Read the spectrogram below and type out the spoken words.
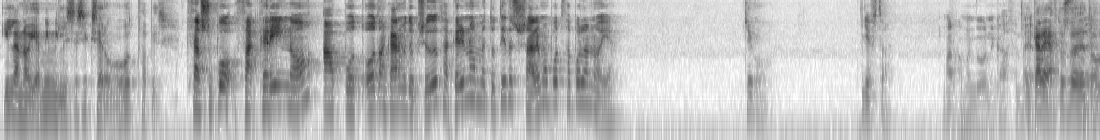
ή Λανόια. Μην μιλήσει εσύ, ξέρω εγώ, εγώ τι θα πεις. Θα σου πω, θα κρίνω από τ- όταν κάνουμε το επεισόδιο, θα κρίνω με το τι είδα στο Σαρέμο, οπότε θα πω Λανόια. Κι εγώ. Γι' αυτό. Μάρκο Μεγκόνη κάθε Ε, μέρα. καλά, αυτός το, Ναι. το,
